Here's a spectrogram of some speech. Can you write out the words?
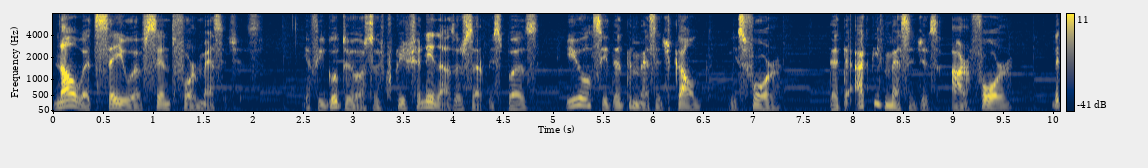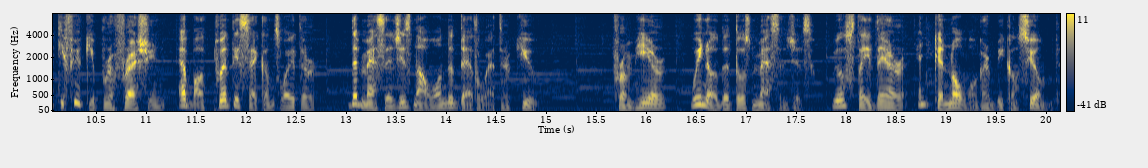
Now let's say you have sent 4 messages. If you go to your subscription in Azure Service Bus, you will see that the message count is 4, that the active messages are 4, but if you keep refreshing, about 20 seconds later, the message is now on the dead letter queue. From here, we know that those messages will stay there and can no longer be consumed.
